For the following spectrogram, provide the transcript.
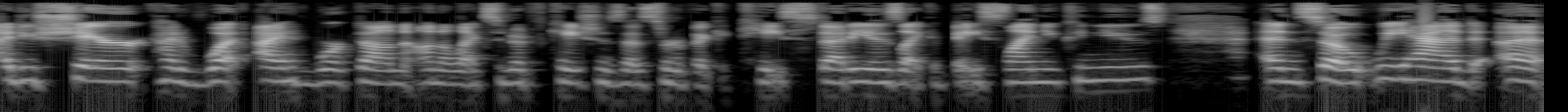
I do share kind of what I had worked on on Alexa notifications as sort of like a case study as like a baseline you can use. And so we had uh,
